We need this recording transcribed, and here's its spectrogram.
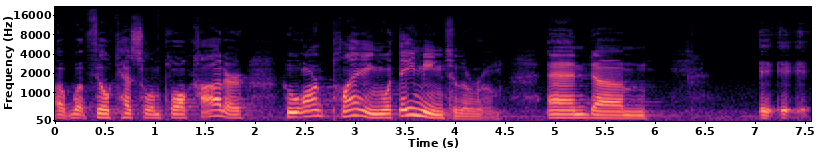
uh, what Phil Kessel and Paul Cotter, who aren't playing, what they mean to the room. And um, it, it,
